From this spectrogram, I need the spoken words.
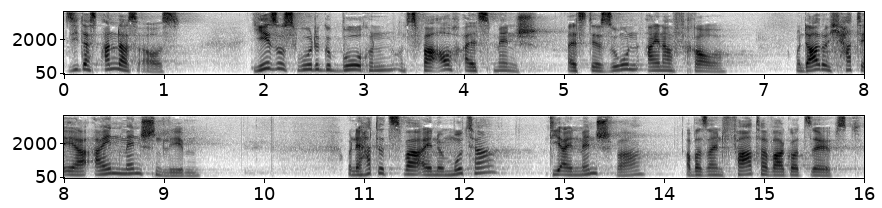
sieht das anders aus. Jesus wurde geboren und zwar auch als Mensch, als der Sohn einer Frau. Und dadurch hatte er ein Menschenleben. Und er hatte zwar eine Mutter, die ein Mensch war, aber sein Vater war Gott selbst.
